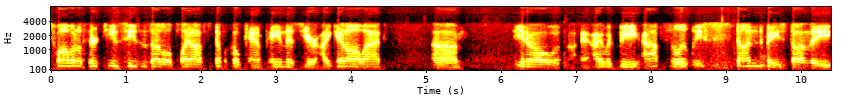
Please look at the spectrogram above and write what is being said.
12 out of 13 seasons out of the playoffs, difficult campaign this year. I get all that. Um, you know, I, I would be absolutely stunned based on the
